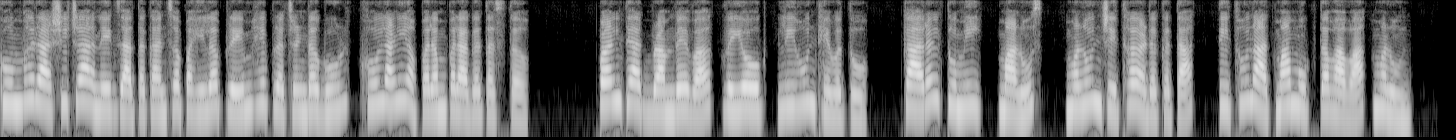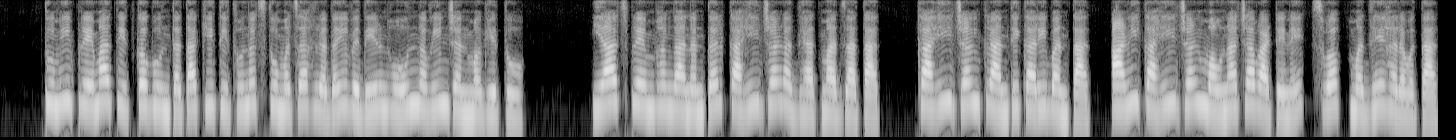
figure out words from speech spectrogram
कुंभ राशीच्या अनेक जातकांचं पहिलं प्रेम हे प्रचंड गुढ खोल आणि अपरंपरागत असतं. पण त्यात ब्रामदेवा वियोग लिहून ठेवतो. कारण तुम्ही माणूस म्हणून जिथं अडकता तिथून आत्मा मुक्त व्हावा म्हणून. तुम्ही प्रेमात इतकं गुंतता की तिथूनच तुमचं हृदय विदीर्ण होऊन नवीन जन्म घेतो. याच प्रेमभंगानंतर काही जण अध्यात्मात जातात. काही जण क्रांतिकारी बनतात आणि काही जण मौनाच्या वाटेने स्वप्मध्ये हरवतात.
